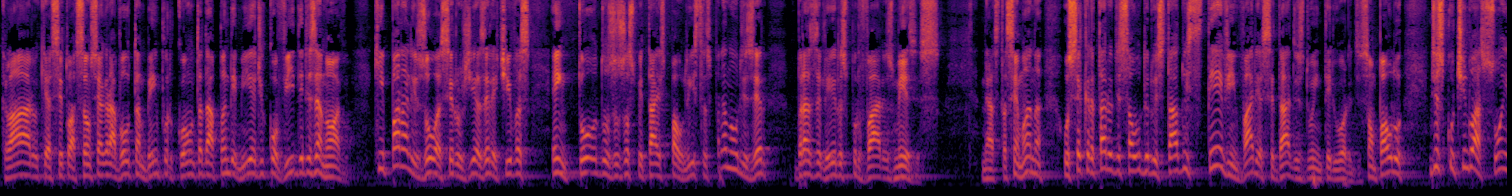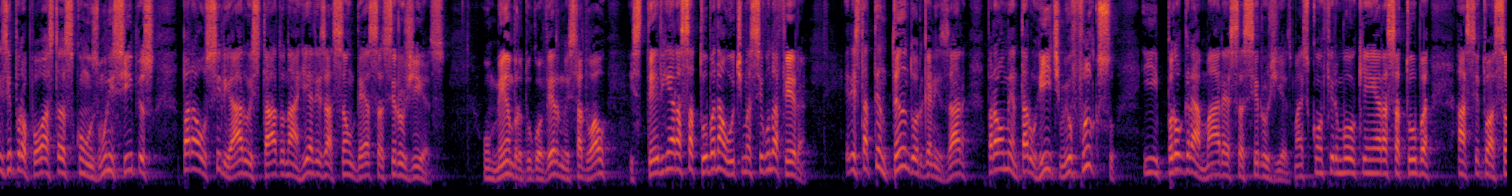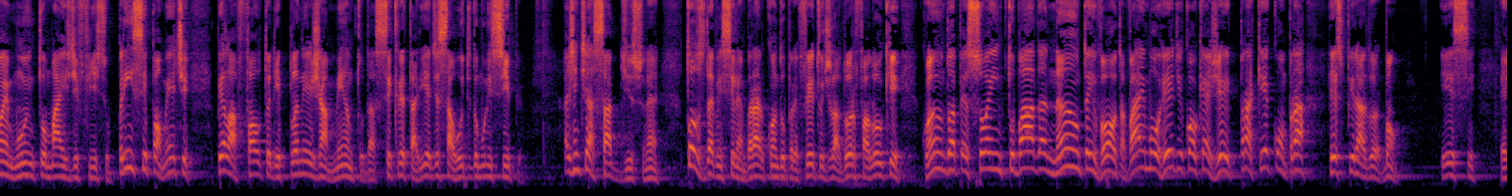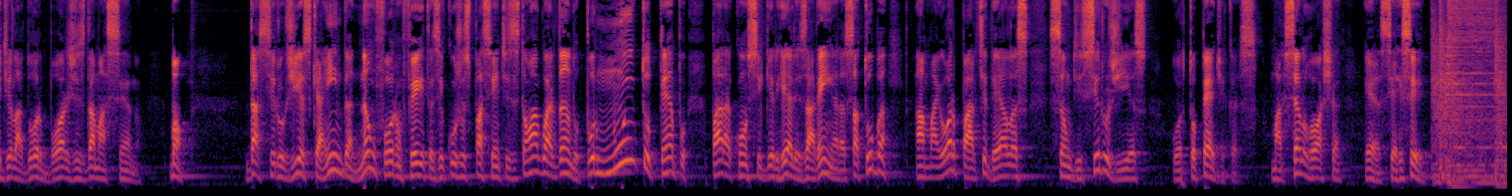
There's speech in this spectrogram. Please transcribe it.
Claro que a situação se agravou também por conta da pandemia de Covid-19, que paralisou as cirurgias eletivas em todos os hospitais paulistas, para não dizer brasileiros, por vários meses. Nesta semana, o secretário de Saúde do Estado esteve em várias cidades do interior de São Paulo discutindo ações e propostas com os municípios para auxiliar o Estado na realização dessas cirurgias. O membro do governo estadual esteve em Aracatuba na última segunda-feira ele está tentando organizar para aumentar o ritmo e o fluxo e programar essas cirurgias, mas confirmou que em Aracatuba a situação é muito mais difícil, principalmente pela falta de planejamento da Secretaria de Saúde do município. A gente já sabe disso, né? Todos devem se lembrar quando o prefeito Dilador falou que quando a pessoa é entubada não tem volta, vai morrer de qualquer jeito, para que comprar respirador? Bom, esse é Dilador Borges Damasceno. Bom, das cirurgias que ainda não foram feitas e cujos pacientes estão aguardando por muito tempo para conseguir realizar em Aracatuba, a maior parte delas são de cirurgias ortopédicas. Marcelo Rocha, SRC.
